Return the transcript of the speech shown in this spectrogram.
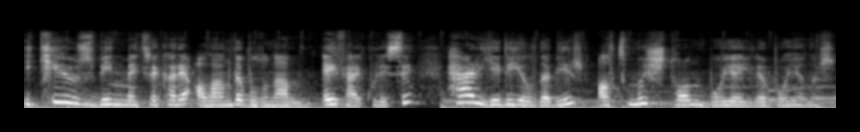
200 bin metrekare alanda bulunan Eyfel Kulesi her 7 yılda bir 60 ton boya ile boyanır.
